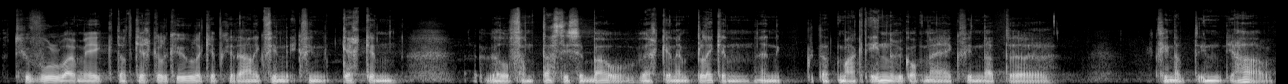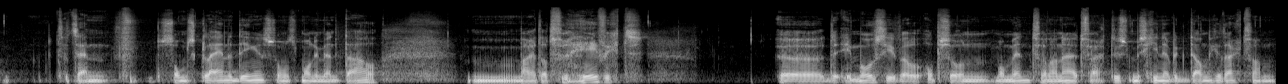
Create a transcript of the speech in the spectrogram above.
het gevoel waarmee ik dat kerkelijk huwelijk heb gedaan. Ik vind, ik vind kerken wel fantastische bouwwerken en plekken. En dat maakt indruk op mij. Ik vind dat, uh, ik vind dat in, ja, dat zijn soms kleine dingen, soms monumentaal. Maar dat verhevigt uh, de emotie wel op zo'n moment van een uitvaart. Dus misschien heb ik dan gedacht van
